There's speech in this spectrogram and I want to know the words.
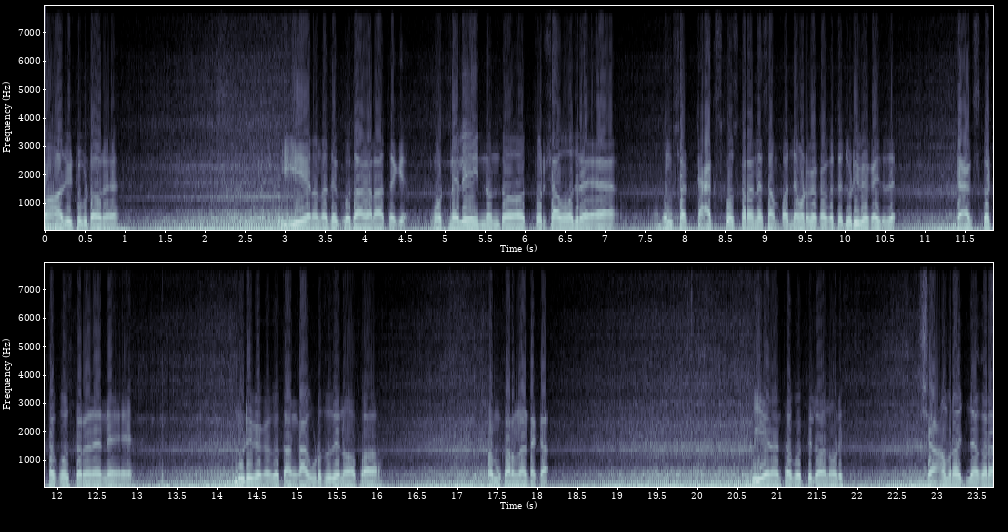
ಮಾಡಿ ಇಟ್ಬಿಟ್ಟವ್ರೆ. ಏನನ್ನೋದೇ ಗೊತ್ತಾಗಲ್ಲ ಆತಗೆ. ಒಟ್ಟಿನಲ್ಲಿ ಇನ್ನೊಂದು ಹತ್ತು ವರ್ಷ ಹೋದರೆ ಮನುಷ್ಯ ಟ್ಯಾಕ್ಸ್ಗೋಸ್ಕರನೇ ಸಂಪಾದನೆ ಮಾಡಬೇಕಾಗುತ್ತೆ, ದುಡಿಬೇಕಾಯ್ತದೆ. ಟ್ಯಾಕ್ಸ್ ಕಟ್ಟೋಕ್ಕೋಸ್ಕರನೇ ದುಡಿಬೇಕಾಗುತ್ತೆ. ಹಂಗಾಗ್ಬಿಡ್ತದೇನೋ ಅಪ್ಪ ನಮ್ಮ ಕರ್ನಾಟಕ. ಏನಂತ ಗೊತ್ತಿಲ್ಲ ನೋಡಿ. ಚಾಮರಾಜನಗರ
